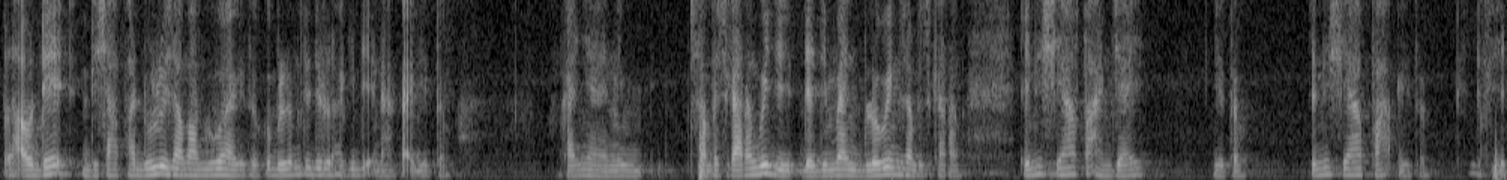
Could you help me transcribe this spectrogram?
Laude disapa dulu sama gue gitu. Gue belum tidur lagi deh nah kayak gitu. Makanya ini sampai sekarang gue jadi main blowing sampai sekarang. Ini siapa anjay? Gitu. Ini siapa? Gitu. Ini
